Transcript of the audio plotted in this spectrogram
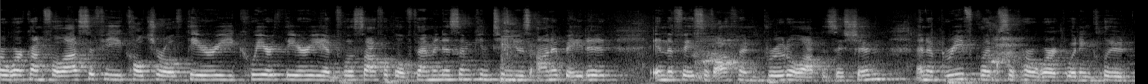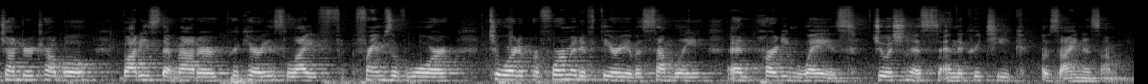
Her work on philosophy, cultural theory, queer theory, and philosophical feminism continues unabated in the face of often brutal opposition. And a brief glimpse of her work would include Gender Trouble, Bodies That Matter, Precarious Life, Frames of War, Toward a Performative Theory of Assembly, and Parting Ways Jewishness and the Critique of Zionism.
